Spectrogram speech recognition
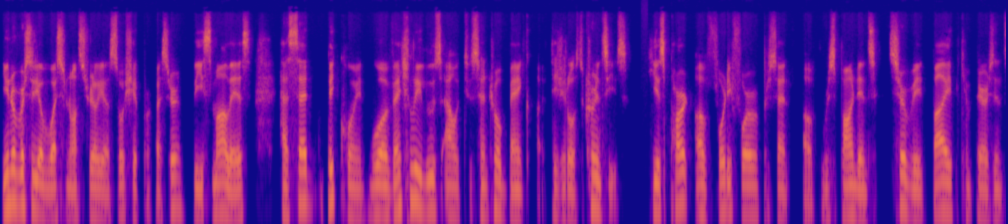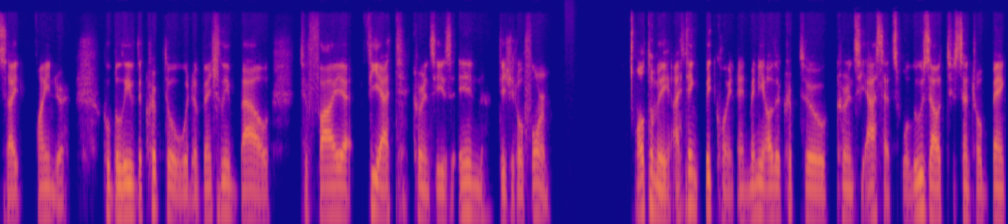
University of Western Australia Associate Professor Lee Smolis has said Bitcoin will eventually lose out to central bank uh, digital currencies. He is part of 44% of respondents surveyed by comparison site Finder, who believe the crypto would eventually bow to fiat currencies in digital form ultimately, I think Bitcoin and many other cryptocurrency assets will lose out to central bank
